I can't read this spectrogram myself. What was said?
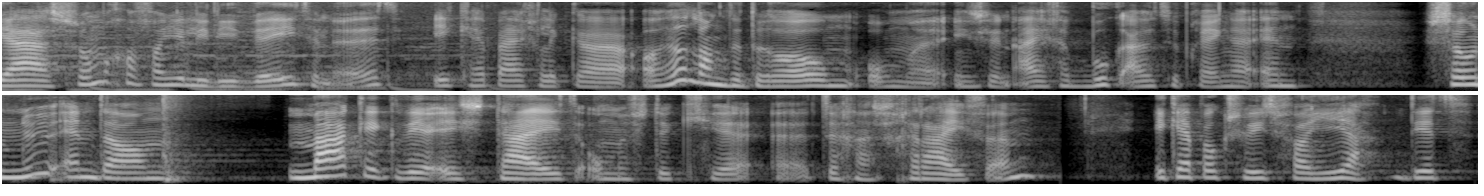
Ja, sommigen van jullie die weten het. Ik heb eigenlijk uh, al heel lang de droom om uh, in zijn eigen boek uit te brengen. En zo nu en dan maak ik weer eens tijd om een stukje uh, te gaan schrijven. Ik heb ook zoiets van, ja, dit,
